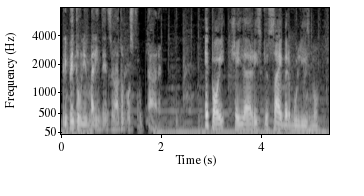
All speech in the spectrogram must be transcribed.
ripeto, un malintenzionato può sfruttare. E poi c'è il rischio cyberbullismo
